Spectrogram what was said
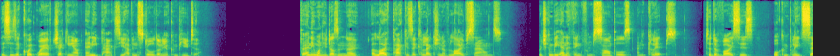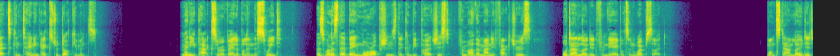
This is a quick way of checking out any packs you have installed on your computer. For anyone who doesn't know, a live pack is a collection of live sounds, which can be anything from samples and clips, to devices, or complete sets containing extra documents. Many packs are available in the suite, as well as there being more options that can be purchased from other manufacturers or downloaded from the Ableton website. Once downloaded,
